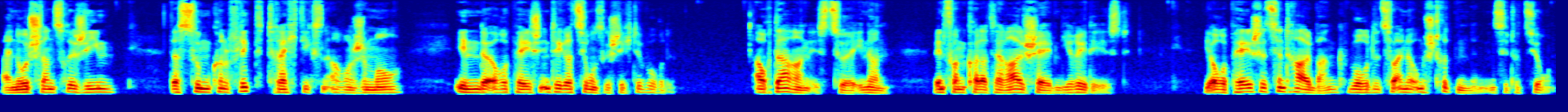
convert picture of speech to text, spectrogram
Ein Notstandsregime, das zum konfliktträchtigsten Arrangement in der europäischen Integrationsgeschichte wurde. Auch daran ist zu erinnern, wenn von Kollateralschäden die Rede ist. Die Europäische Zentralbank wurde zu einer umstrittenen Institution.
